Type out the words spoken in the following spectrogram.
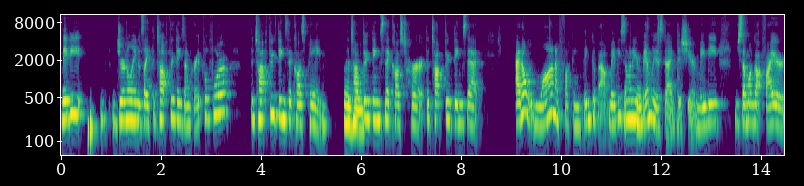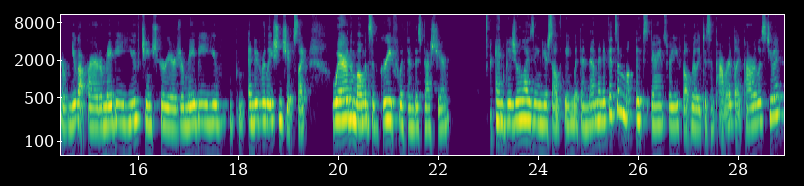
maybe journaling is like the top three things I'm grateful for, the top three things that cause pain, the mm-hmm. top three things that caused hurt, the top three things that I don't want to fucking think about. Maybe someone in your family has died this year. Maybe someone got fired or you got fired, or maybe you've changed careers, or maybe you've ended relationships. Like, where are the moments of grief within this past year? And visualizing yourself being within them. And if it's an experience where you felt really disempowered, like powerless to it,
